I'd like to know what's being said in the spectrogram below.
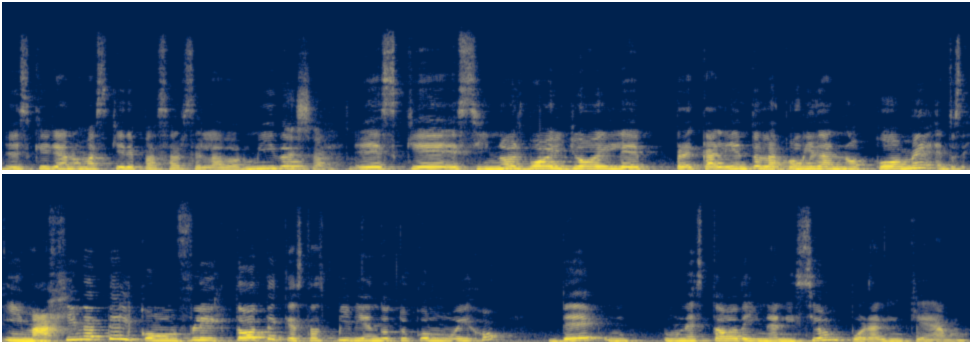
Es que ya nomás quiere pasársela dormido. Exacto. Es que si no voy yo y le caliento la comida, no come. Entonces, imagínate el conflictote que estás viviendo tú como hijo de un, estado de inanición por alguien que amo.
